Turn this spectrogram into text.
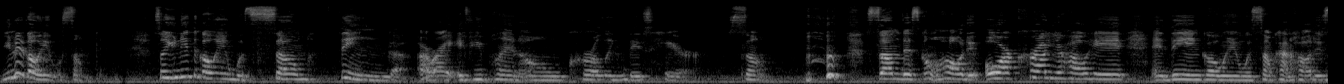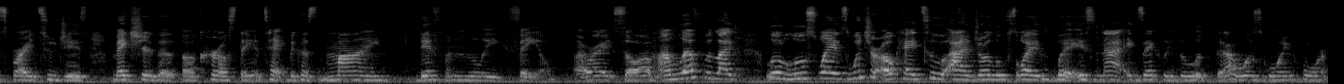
you need to go in with something. So you need to go in with something, all right, if you plan on curling this hair. Some. some that's gonna hold it or curl your whole head and then go in with some kind of holding spray to just make sure the uh, curls stay intact because mine definitely fail all right? So um, i'm left with like little loose waves which are okay too. I enjoy loose waves but it's not exactly the look that i was going for.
